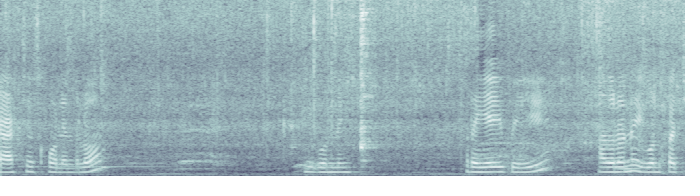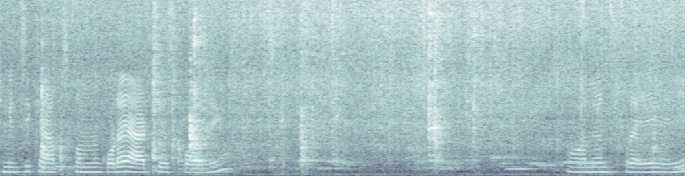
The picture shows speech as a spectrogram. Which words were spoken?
యాడ్ చేసుకోవాలి ఇందులో. ఇగోండి ఫ్రై అయిపోయి అందులోనే ఇగోండి పచ్చిమిర్చి క్యాప్సికమ్ కూడా యాడ్ చేసుకోవాలి. ఆనియన్స్ ఫ్రై అయ్యి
